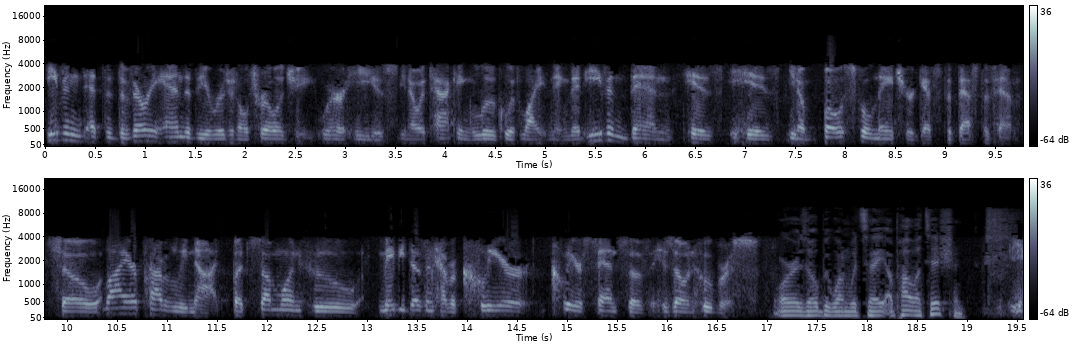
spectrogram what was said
even at the, the very end of the original trilogy, where he is, you know, attacking Luke with lightning, that even then his his you know boastful nature gets the best of him. So liar, probably not, but someone who maybe doesn't have a clear clear sense of his own hubris. Or as Obi Wan would say, a politician. Yeah,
